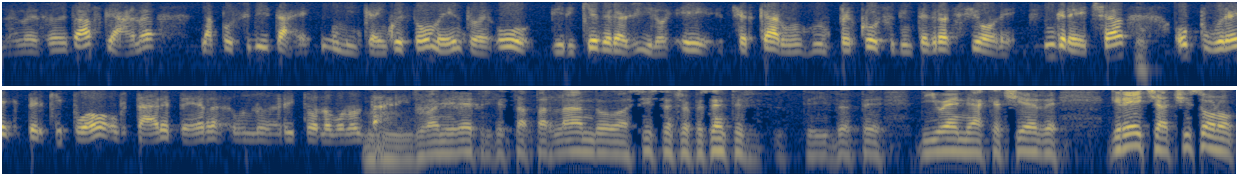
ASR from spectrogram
la nazionalità afghana, la possibilità è unica in questo momento è o di richiedere asilo e cercare un, un percorso di integrazione in Grecia oppure per chi può optare per un ritorno volontario. Mm, Giovanni Lepri che sta parlando, assistant representative di UNHCR Grecia, ci sono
